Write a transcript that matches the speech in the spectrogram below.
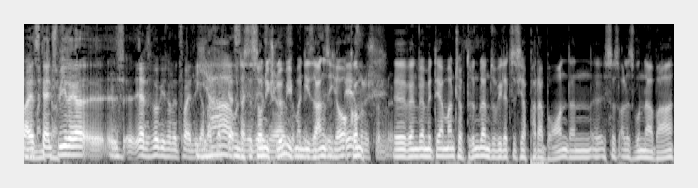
war jetzt kein schwieriger, äh, ich- ja, das ist wirklich nur eine Zweitligamannschaft. Ja, und das ist gewesen, doch nicht ja, schlimm. Ich meine, die sagen sich auch, nee, komm, schlimm, ne. äh, wenn wir mit der Mannschaft drinbleiben, so wie letztes Jahr Paderborn, dann äh, ist das alles wunderbar.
